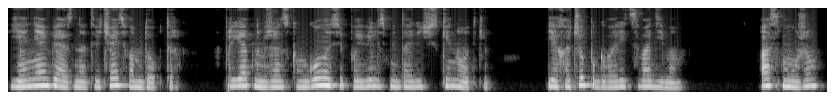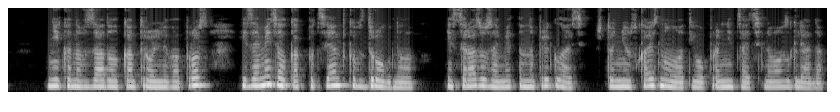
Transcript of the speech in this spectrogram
Я не обязана отвечать вам, доктор. В приятном женском голосе появились металлические нотки. Я хочу поговорить с Вадимом. А с мужем? Никонов задал контрольный вопрос и заметил, как пациентка вздрогнула и сразу заметно напряглась, что не ускользнуло от его проницательного взгляда.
